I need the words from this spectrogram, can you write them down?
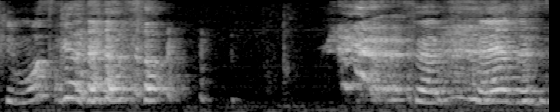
Que música é essa? Você é desse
